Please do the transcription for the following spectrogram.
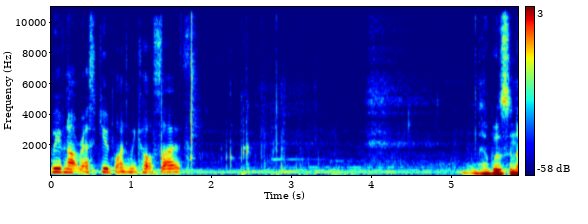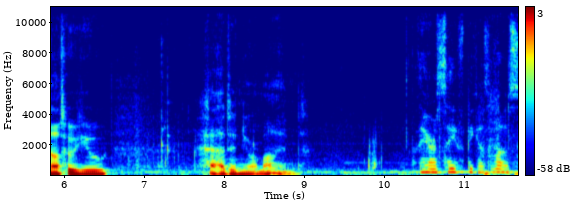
we have not rescued one we call Scythe. It was not who you had in your mind. They are safe because of us.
